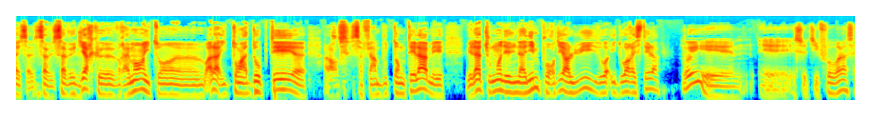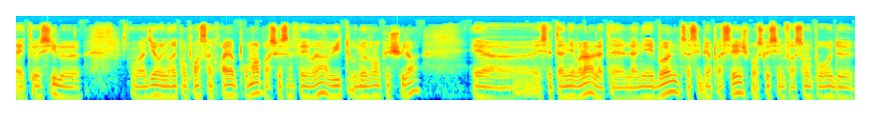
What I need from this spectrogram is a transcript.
Ouais, ça, ça- ça veut dire que vraiment ils t'ont, euh, voilà, ils t'ont adopté. euh, alors ça fait un bout de temps que tu es là, mais, mais là tout le monde est unanime pour dire lui, il doit, il doit rester là. oui, et, et, et ce tifo, voilà, ça a été aussi le, on va dire une récompense incroyable pour moi parce que ça fait voilà 8 ou 9 ans que je suis là. Et, euh, et cette année, voilà, la- l'année est bonne, ça s'est bien passé. Je pense que c'est une façon pour eux de,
